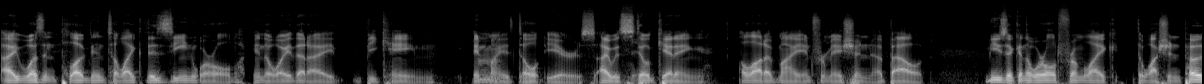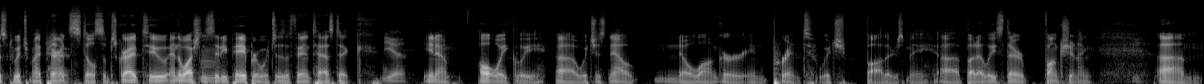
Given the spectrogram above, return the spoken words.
I wasn't plugged into like the zine world in the way that I became in my Mm. adult years. I was still getting a lot of my information about music in the world from like the Washington Post, which my parents still subscribe to, and the Washington Mm. City Paper, which is a fantastic yeah. you know, all weekly, uh, which is now no longer in print, which bothers me. Uh, but at least they're functioning. Um,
